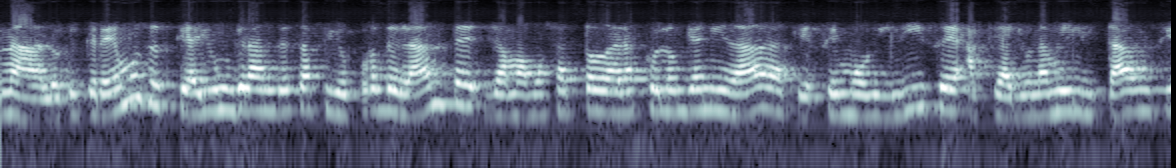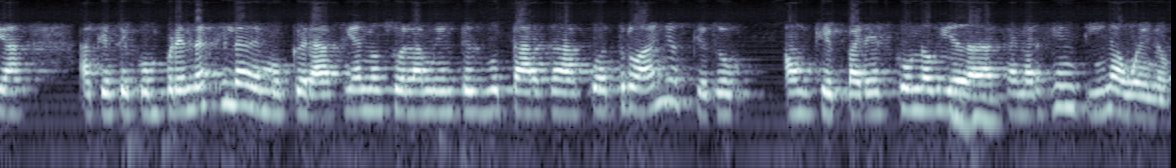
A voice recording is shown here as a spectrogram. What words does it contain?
nada, lo que creemos es que hay un gran desafío por delante, llamamos a toda la colombianidad a que se movilice, a que haya una militancia, a que se comprenda que la democracia no solamente es votar cada cuatro años, que eso, aunque parezca una obviedad acá en Argentina, bueno,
